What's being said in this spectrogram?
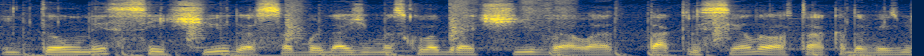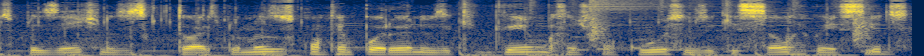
Então, nesse sentido, essa abordagem mais colaborativa, ela está crescendo, ela está cada vez mais presente nos escritórios, pelo menos os contemporâneos e que ganham bastante concursos e que são reconhecidos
